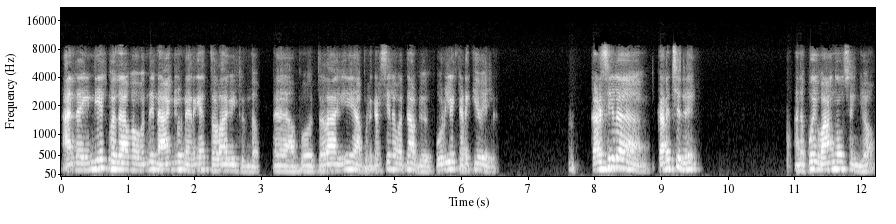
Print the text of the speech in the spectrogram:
அந்த இந்தியன் பதாம வந்து நாங்களும் நிறைய தொலாவிட்டு இருந்தோம். அப்போ தொலாவி அப்புறம் கடைசியில வந்து அப்படி ஒரு பொருளே கிடைக்கவே இல்லை. கடைசியில கிடைச்சது. அந்த போய் வாங்கவும் செஞ்சோம்.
